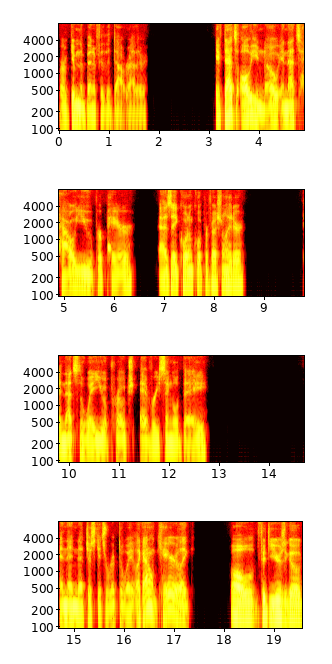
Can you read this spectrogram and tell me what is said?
or give them the benefit of the doubt rather. If that's all you know and that's how you prepare as a quote unquote professional hitter, and that's the way you approach every single day, and then that just gets ripped away. Like I don't care. Like, oh, 50 years ago,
